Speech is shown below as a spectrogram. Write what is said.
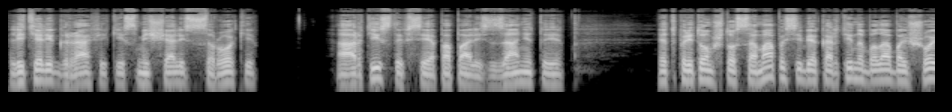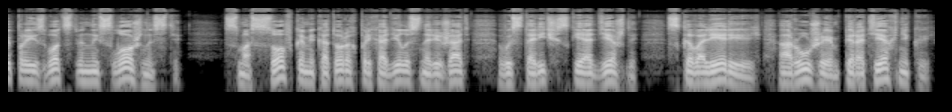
Летели графики, смещались сроки, а артисты все попались занятые. Это при том, что сама по себе картина была большой производственной сложности, с массовками которых приходилось наряжать в исторические одежды, с кавалерией, оружием, пиротехникой,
